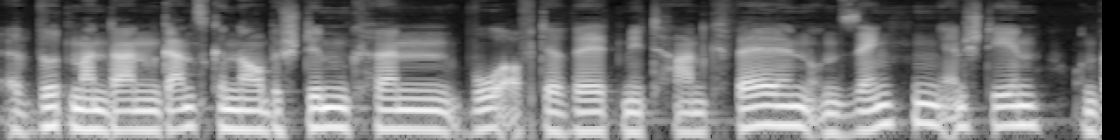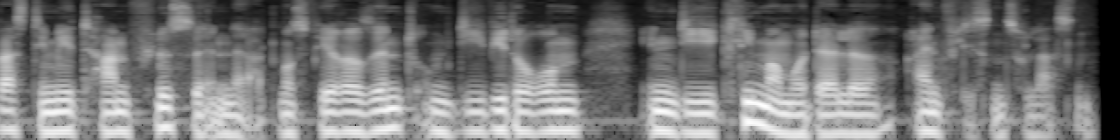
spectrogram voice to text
äh, wird man dann ganz genau bestimmen können, wo auf der Welt Methanquellen und Senken entstehen und was die Methanflüsse in der Atmosphäre sind, um die wiederum in die Klimamodelle einfließen zu lassen.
